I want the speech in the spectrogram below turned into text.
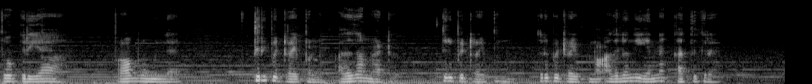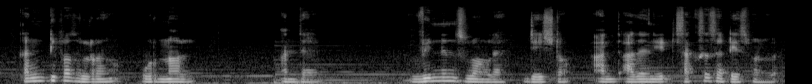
தோக்குறியா? ப்ராப்ளம் இல்லை. திருப்பி ட்ரை பண்ணு. அதுதான் மேட்ரு திருப்பி ட்ரை பண்ணு. திருப்பி ட்ரை பண்ணும் அதுலேருந்து என்ன கற்றுக்கிற கண்டிப்பாக சொல்கிறேன் ஒரு நாள் அந்த வின்னுன்னு சொல்லுவாங்களே ஜெயிச்சிட்டோம். அந் அதை சக்ஸஸை டேஸ்ட் பண்ணுவேன்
